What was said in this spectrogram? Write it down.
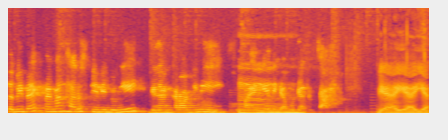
lebih baik memang harus dilindungi dengan crown ini supaya dia Hmm. tidak mudah pecah. Ya, ya, ya.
